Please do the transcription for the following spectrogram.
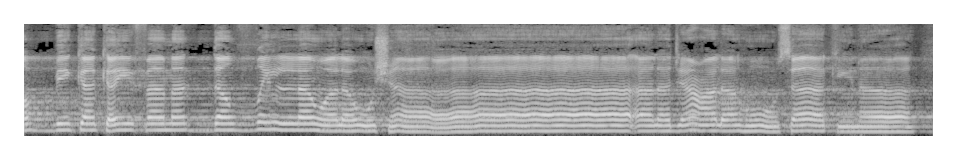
ربك كيف مد الظل ولو شاء لجعله ساكناً.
